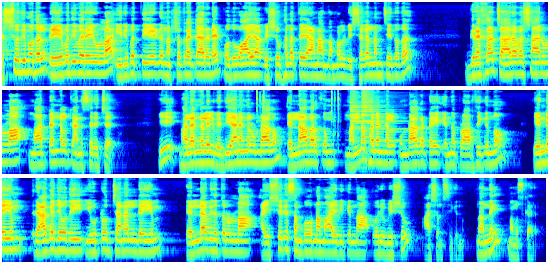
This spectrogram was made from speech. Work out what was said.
അശ്വതി മുതൽ രേവതി വരെയുള്ള ഇരുപത്തിയേഴ് നക്ഷത്രക്കാരുടെ പൊതുവായ വിഷുഫലത്തെയാണ് നമ്മൾ വിശകലനം ചെയ്തത്. ഗ്രഹചാരവശാലുള്ള മാറ്റങ്ങൾക്കനുസരിച്ച് ഈ ഫലങ്ങളിൽ വ്യതിയാനങ്ങൾ ഉണ്ടാകും. എല്ലാവർക്കും നല്ല ഫലങ്ങൾ ഉണ്ടാകട്ടെ എന്ന് പ്രാർത്ഥിക്കുന്നു. എന്റെയും രാഗജ്യോതി യൂട്യൂബ് ചാനലിന്റെയും എല്ലാ വിധത്തിലുള്ള ഐശ്വര്യസമ്പൂർണമായിരിക്കുന്ന ഒരു വിഷു ആശംസിക്കുന്നു. നന്ദി നമസ്കാരം.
